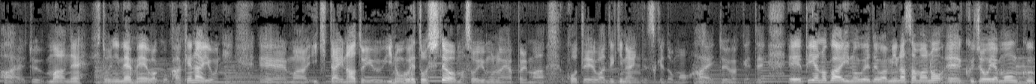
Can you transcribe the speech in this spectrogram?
はい。という、まあね、人にね、迷惑をかけないように、えーまあ生きたいなという井上としては、まあそういうものはやっぱりまあ肯定はできないんですけども、はい。というわけで、えーピアノバー井上では皆様の、えー苦情や文句、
